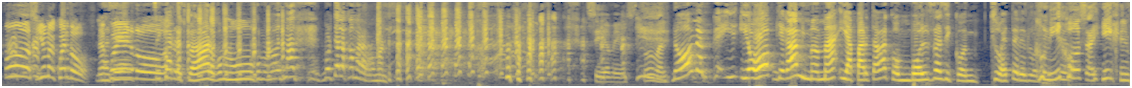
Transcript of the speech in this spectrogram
Oh, sí, yo me acuerdo. Me Así. acuerdo. Sí, Carlos, claro, cómo no, cómo no. Es más, voltea la cámara, Román. Sí, amigos, todo mal. No, me, y, y oh, llegaba mi mamá y apartaba con bolsas y con suéteres. Los Con hijos ahí, con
